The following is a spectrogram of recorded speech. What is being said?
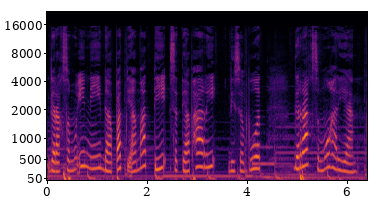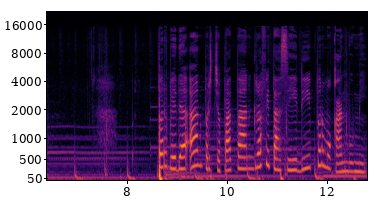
gerak semu ini dapat diamati setiap hari disebut gerak semu harian. Perbedaan percepatan gravitasi di permukaan bumi.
